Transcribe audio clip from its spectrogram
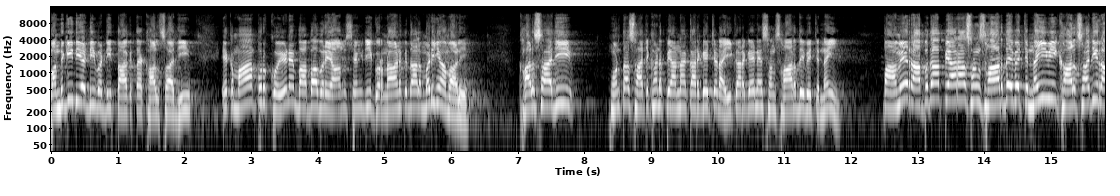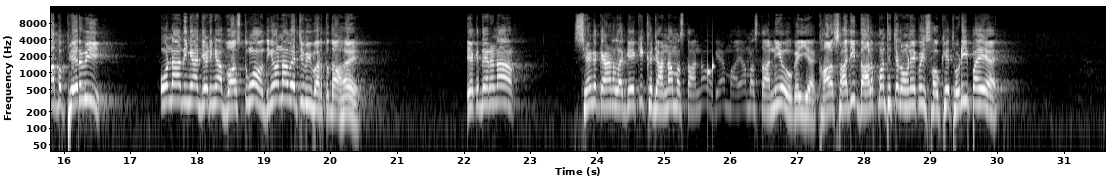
ਬੰਦਗੀ ਦੀ ਏਡੀ ਵੱਡੀ ਤਾਕਤ ਹੈ ਖਾਲਸਾ ਜੀ। ਇੱਕ ਮਹਾਂਪੁਰਖ ਹੋਏ ਨੇ ਬਾਬਾ ਬਰਿਆਮ ਸਿੰਘ ਜੀ, ਗੁਰੂ ਨਾਨਕ ਦਾਲ ਮੜੀਆਂ ਵਾਲੇ। ਖਾਲਸਾ ਜੀ, ਹੁਣ ਤਾਂ ਸੱਚਖੰਡ ਪਿਆਨਾ ਕਰ ਗਏ, ਚੜ੍ਹਾਈ ਕਰ ਗਏ ਨੇ, ਸੰਸਾਰ ਦੇ ਵਿੱਚ ਨਹੀਂ। ਭਾਵੇਂ ਰੱਬ ਦਾ ਪਿਆਰਾ ਸੰਸਾਰ ਦੇ ਵਿੱਚ ਨਹੀਂ ਵੀ ਖਾਲਸਾ ਜੀ, ਰੱਬ ਫਿਰ ਵੀ ਉਹਨਾਂ ਦੀਆਂ ਜਿਹੜੀਆਂ ਵਸਤੂਆਂ ਹੁੰਦੀਆਂ, ਉਹਨਾਂ ਵਿੱਚ ਵੀ ਵਰਤਦਾ ਹੈ। ਇੱਕ ਦਿਨ ਨਾ ਸਿੰਘ ਕਹਿਣ ਲੱਗੇ ਕਿ ਖਜ਼ਾਨਾ ਮਸਤਾਨਾ ਹੋ ਗਿਆ, ਮਾਇਆ ਮਸਤਾਨੀ ਹੋ ਗਈ ਹੈ। ਖਾਲਸਾ ਜੀ, ਦਲ ਪੰਥ ਚਲਾਉਣੇ ਕੋਈ ਸੌਖੇ ਥੋੜੀ ਪਏ ਐ।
